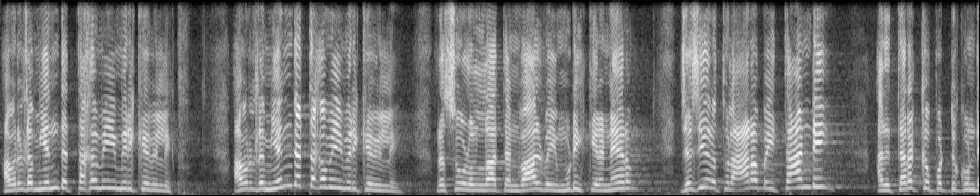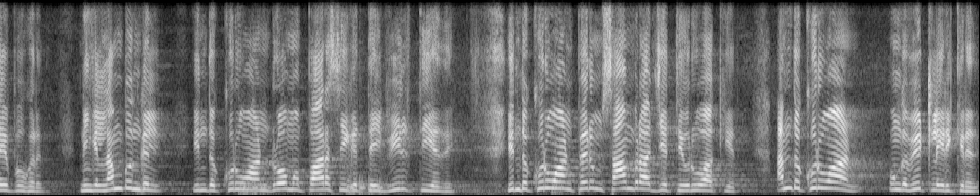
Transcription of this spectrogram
அவரிடம் எந்த தகமையும் இருக்கவில்லை. அவரிடம் எந்த தகமையும் இருக்கவில்லை. ரசூலுல்லா தன் வாழ்வை முடிக்கிற நேரம் ஜசீரத்துல் அரபை தாண்டி அது திறக்கப்பட்டு கொண்டே போகிறது. நீங்கள் நம்புங்கள் இந்த குருவான் ரோம பாரசீகத்தை வீழ்த்தியது. இந்த குருவான் பெரும் சாம்ராஜ்யத்தை உருவாக்கியது. அந்த குருவான் உங்கள் வீட்டில் இருக்கிறது.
